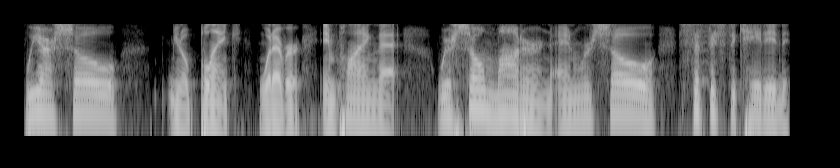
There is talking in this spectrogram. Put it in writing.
we are so, you know, blank, whatever, implying that we're so modern and we're so sophisticated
